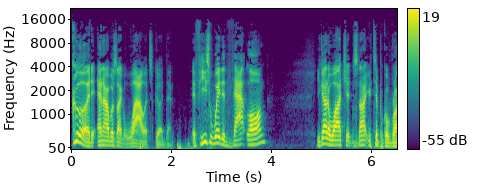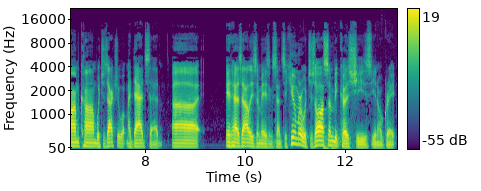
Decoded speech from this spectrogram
good, and I was like, wow, it's good. Then if he's waited that long, you got to watch it. It's not your typical rom com, which is actually what my dad said. Uh, it has Ali's amazing sense of humor, which is awesome because she's you know great.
